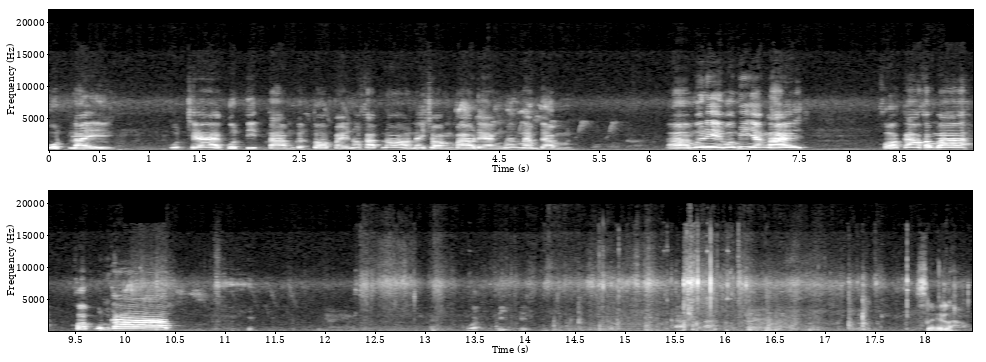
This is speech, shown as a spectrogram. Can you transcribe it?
กดไลค์กดแชร์กดติดตามกันต่อไปเนาะครับเนาะในช่องบ่าวแดงเมืองน้ำดำอ่ามื้อนี้บ่มีหยังหลายขอกล่าวคำว่าขอบคุณครับ ใส่ละ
